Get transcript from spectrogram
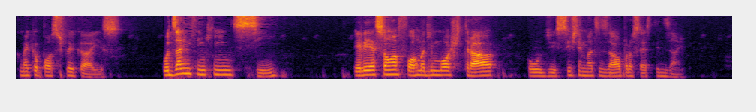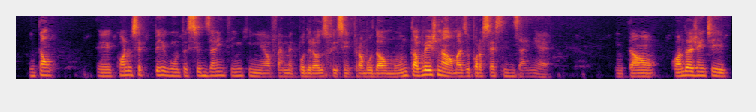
como é que eu posso explicar isso? O design thinking em si, ele é só uma forma de mostrar ou de sistematizar o processo de design. Então, quando você pergunta se o design thinking é uma ferramenta poderosa o suficiente para mudar o mundo, talvez não, mas o processo de design é. Então, quando a gente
